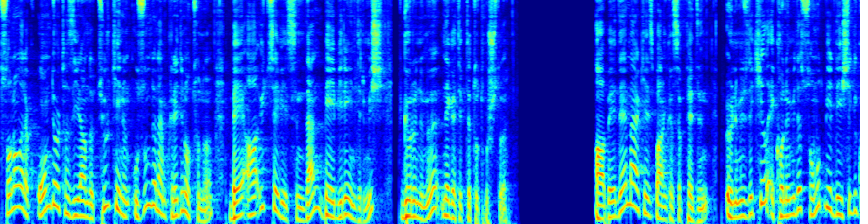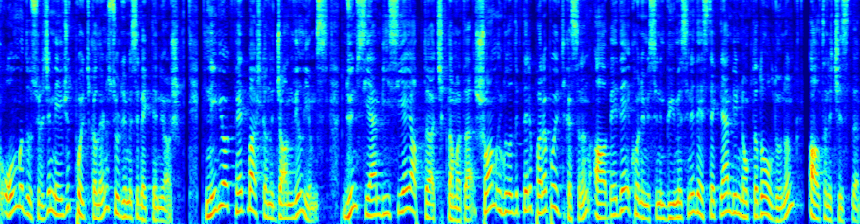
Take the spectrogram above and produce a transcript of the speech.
son olarak 14 Haziran'da Türkiye'nin uzun dönem kredi notunu BA3 seviyesinden B1'e indirmiş, görünümü negatifte tutmuştu. ABD Merkez Bankası Fed'in önümüzdeki yıl ekonomide somut bir değişiklik olmadığı sürece mevcut politikalarını sürdürmesi bekleniyor. New York Fed Başkanı John Williams dün CNBC'ye yaptığı açıklamada şu an uyguladıkları para politikasının ABD ekonomisinin büyümesini destekleyen bir noktada olduğunun altını çizdi.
